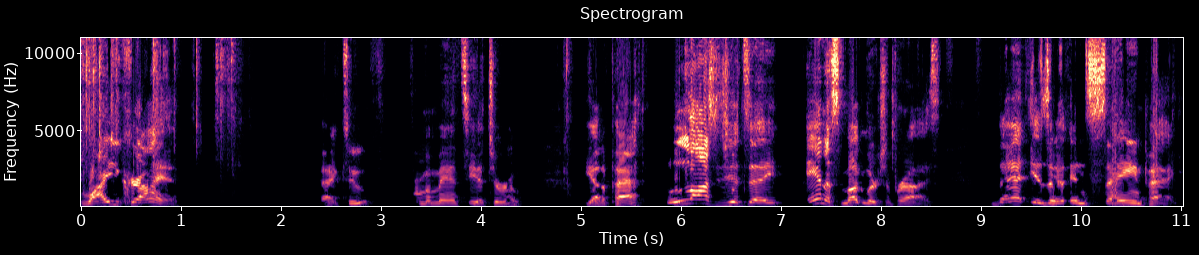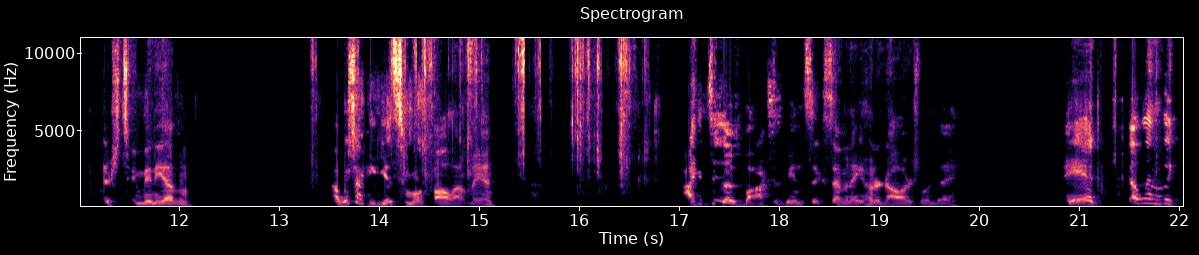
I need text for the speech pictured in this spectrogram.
Why are you crying? Pack two from a Mantia Turo. You got a path, Lost Jitte, and a Smuggler Surprise. That is an insane pack. There's too many of them. I wish I could get some more Fallout, man. I could see those boxes being six, seven, eight hundred dollars one day. And killing the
